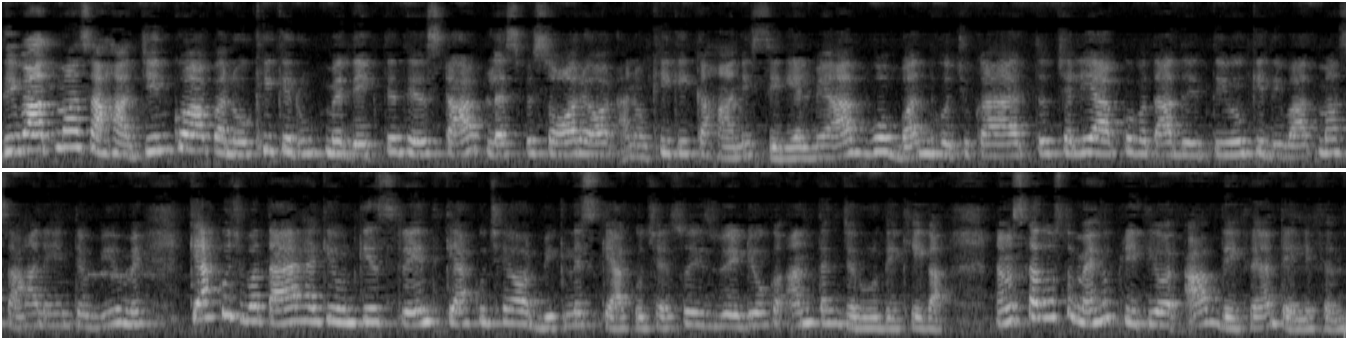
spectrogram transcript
दिवात्मा साहा, जिनको आप अनोखी के रूप में देखते थे, स्टार प्लस पे सौर और अनोखी की कहानी सीरियल में, अब वो बंद हो चुका है। तो चलिए आपको बता देती हूँ कि दिवात्मा साहा ने इंटरव्यू में क्या कुछ बताया है कि उनकी स्ट्रेंथ क्या कुछ है और वीकनेस क्या कुछ है। सो इस वीडियो को अंत तक ज़रूर देखिएगा। नमस्कार दोस्तों, मैं हूँ प्रीति और आप देख रहे हैं टेलीफिल्म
